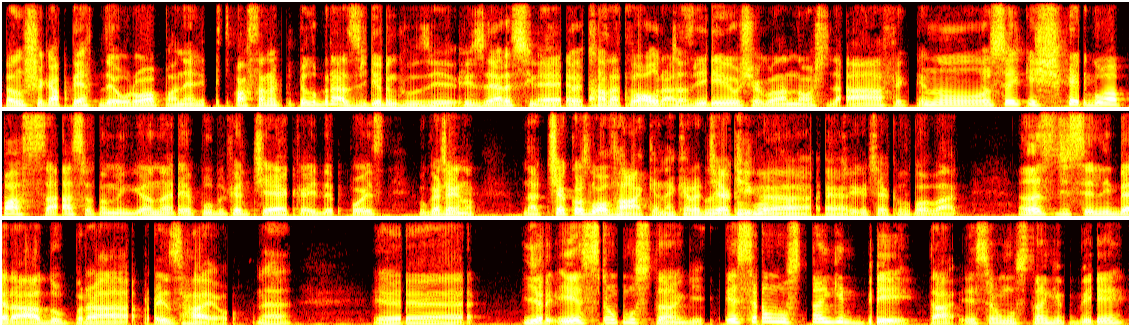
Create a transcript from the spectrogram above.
para não chegar perto da Europa, né? Eles passaram aqui pelo Brasil, inclusive. Fizeram esse, É, essa passaram pelo volta. Brasil, chegou lá no norte da África. Eu Nossa. sei que chegou a passar, se eu não me engano, na República Tcheca e depois. O Tcheca não, na Tchecoslováquia, né? Que era Na Tcheca, é. Tcheca, Tchecoslováquia. Antes de ser liberado para Israel, né? É, e esse é o Mustang. Esse é um Mustang B, tá? Esse é um Mustang B.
